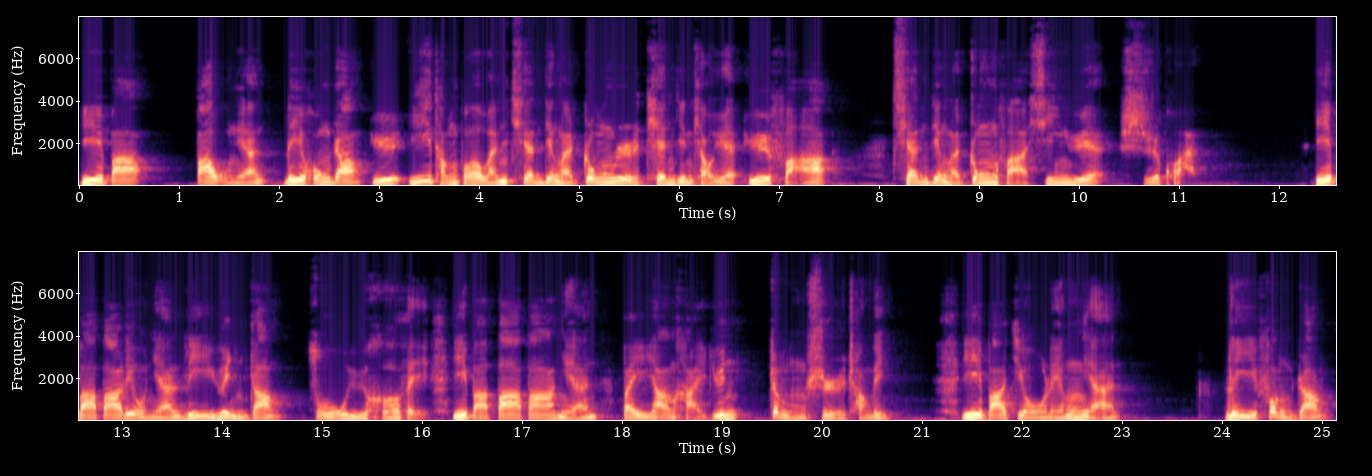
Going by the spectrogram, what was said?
一八八五年，李鸿章与伊藤博文签订了中日天津条约，与法。签订了中法新约十款。一八八六年，李运章卒于合肥。一八八八年，北洋海军正式成立。一八九零年，李凤章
